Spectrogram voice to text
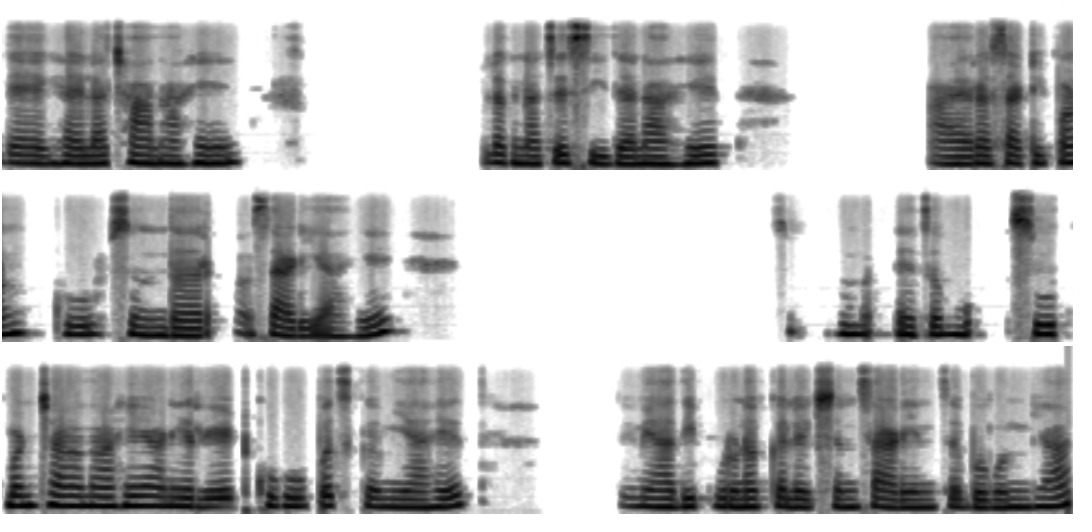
द्या घ्यायला छान आहे. लग्नाचे सीझन आहेत. आयरासाठी पण खूप सुंदर साडी आहे. त्याच सूत पण छान आहे आणि रेट खूपच कमी आहेत. तुम्ही आधी पूर्ण कलेक्शन साड्यांचं बघून घ्या.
